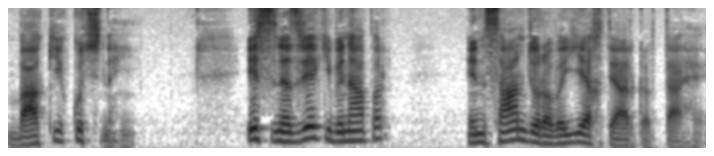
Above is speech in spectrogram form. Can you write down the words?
باقی کچھ نہیں۔ اس نظریے کی بنا پر انسان جو رویہ اختیار کرتا ہے،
